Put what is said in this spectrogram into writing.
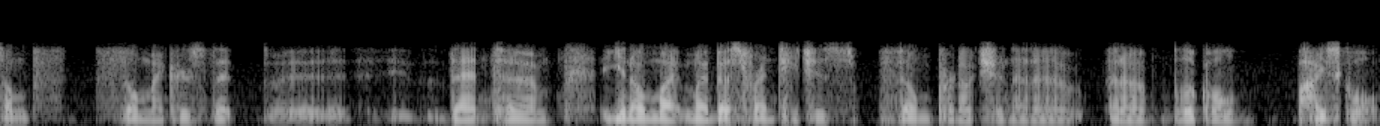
some f- filmmakers that uh, that um, you know my my best friend teaches film production at a at a local high school.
